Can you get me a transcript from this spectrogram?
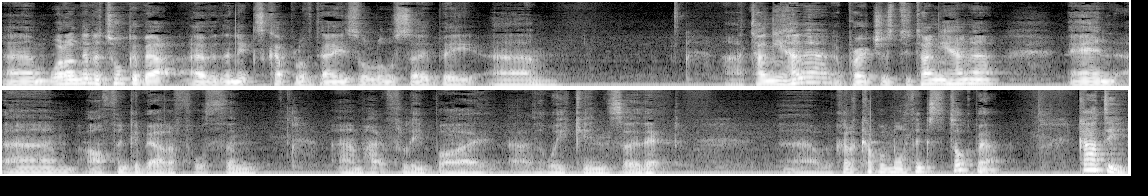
Um, what I'm going to talk about over the next couple of days will also be um, uh, tangihanga, approaches to tangihanga, and um, I'll think about a fourth thing um, hopefully by uh, the weekend so that uh, we've got a couple more things to talk about. Kati,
